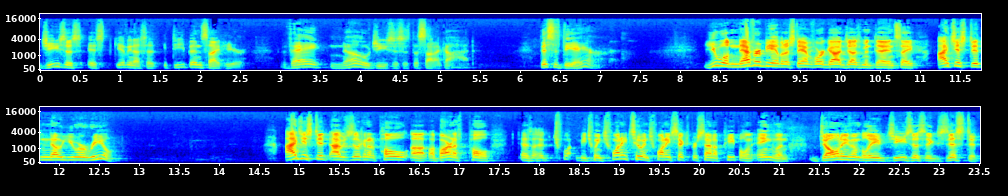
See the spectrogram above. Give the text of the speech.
Jesus is giving us a deep insight here. They know Jesus is the Son of God. This is the heir. You will never be able to stand before God Judgment Day and say, I just didn't know you were real. I just didn't. I was looking at a poll, uh, a Barna poll tw- between 22 and 26 percent of people in England don't even believe Jesus existed.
